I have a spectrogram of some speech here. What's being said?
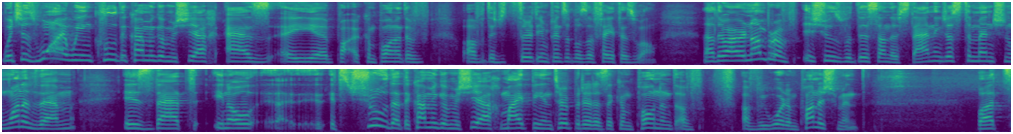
which is why we include the coming of Mashiach as a, uh, a component of, of the 13 principles of faith as well. Now, there are a number of issues with this understanding. Just to mention one of them is that, you know, uh, it's true that the coming of Mashiach might be interpreted as a component of, of reward and punishment. But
